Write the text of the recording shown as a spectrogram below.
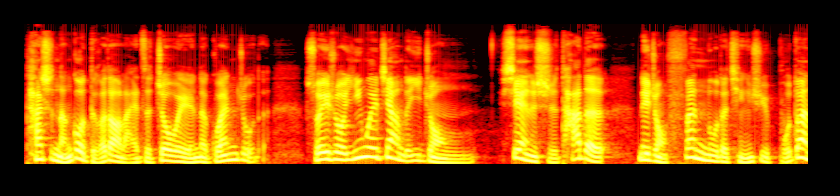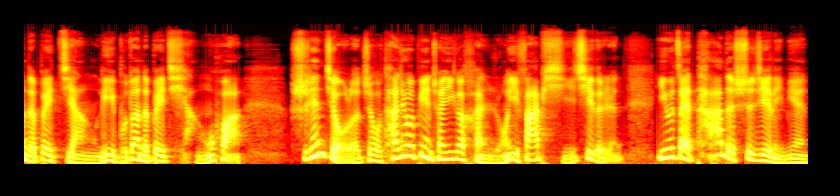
他是能够得到来自周围人的关注的。所以说，因为这样的一种现实，他的那种愤怒的情绪不断的被奖励、不断的被强化，时间久了之后，他就会变成一个很容易发脾气的人，因为在他的世界里面。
